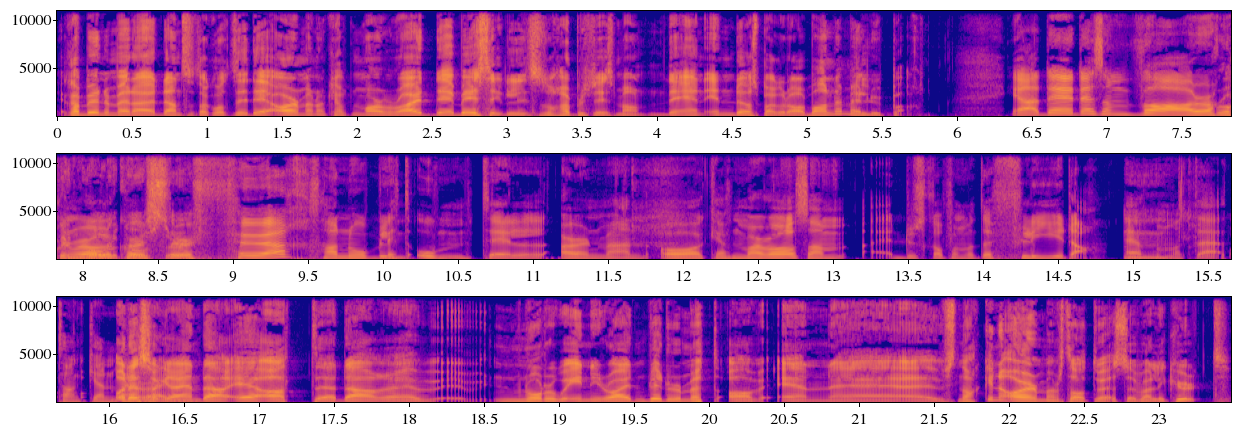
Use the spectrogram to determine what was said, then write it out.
Jeg kan begynne med den som tar kort tid. Det er Ironman og Captain Marvel ride. Det er basically litt sånn Hyperspace Mountain. Det er en innendørs berg-og-dal-bane med looper. Ja, det er det som var Rock, Rock Coaster. Før, har nå blitt Mm. om til Iron Man og Captain Marvel, som du skal på en måte fly, da. Er på en Mm. måte tanken. Og det som greien der, er at eh, der eh, Når du går inn i riden, blir du møtt av en eh, snakkende Ironman-statue, som er veldig kult.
